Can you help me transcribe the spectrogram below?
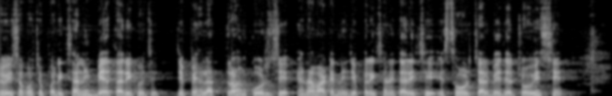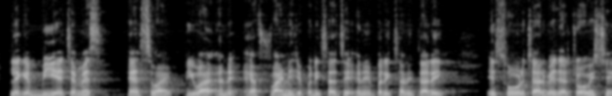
જોઈ શકો છો પરીક્ષાની બે તારીખો છે. જે પહેલાં ત્રણ કોર્સ છે, એના માટેની જે પરીક્ષાની તારીખ છે એ સોળ ચાર બે હજાર ચોવીસ છે. એટલે કે બીએચએમએસ એસવાય ટીવાય અને એફવાયની જે પરીક્ષા છે, એની પરીક્ષાની તારીખ એ સોળ ચાર બે હજાર ચોવીસ છે.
